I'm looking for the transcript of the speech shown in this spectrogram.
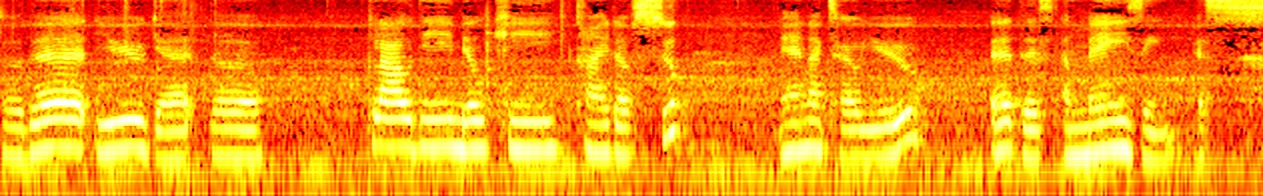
So that you get the cloudy milky kind of soup. And I tell you it is amazing. It's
